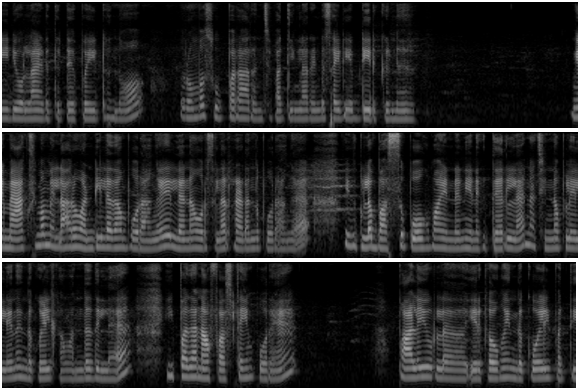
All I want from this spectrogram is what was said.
வீடியோலாம் எடுத்துகிட்டு போயிட்டுருந்தோம். ரொம்ப சூப்பராக இருந்துச்சு. பார்த்திங்களா? ரெண்டு சைடு எப்படி இருக்குன்னு. இங்கே மேக்ஸிமம் எல்லோரும் வண்டியில் தான் போகிறாங்க இல்லைன்னா ஒரு சிலர் நடந்து போகிறாங்க இதுக்குள்ளே பஸ்ஸு போகுமா என்னன்னு எனக்கு தெரில நான் சின்ன பிள்ளையிலேருந்து இந்த கோயிலுக்கு நான் வந்ததில்லை. இப்போ தான் நான் ஃபஸ்ட் டைம் போகிறேன் பாளையூரில் இருக்கவங்க இந்த கோயில் பற்றி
